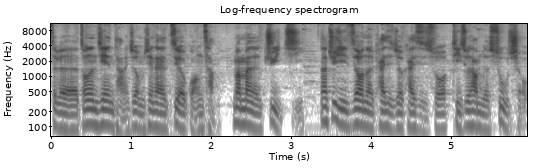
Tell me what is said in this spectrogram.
这个中正纪念堂，就是我们现在自由广场，慢慢的聚集。那聚集之后呢，开始就开始说提出他们的诉求。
